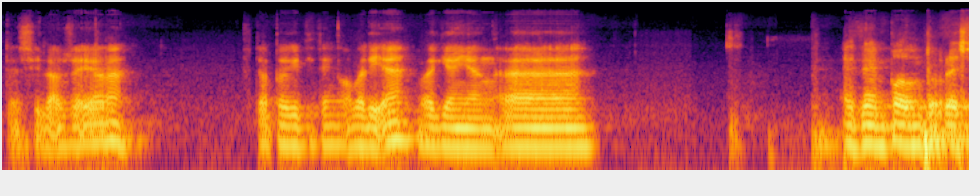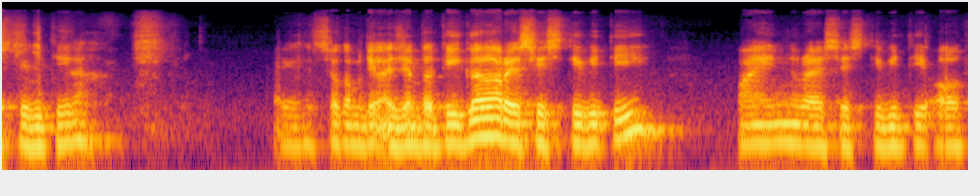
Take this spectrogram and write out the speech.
Tak silap saya lah. Tak apa kita tengok balik eh bahagian yang uh, example untuk resistivity lah. So kemudian example 3 resistivity. Find resistivity of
